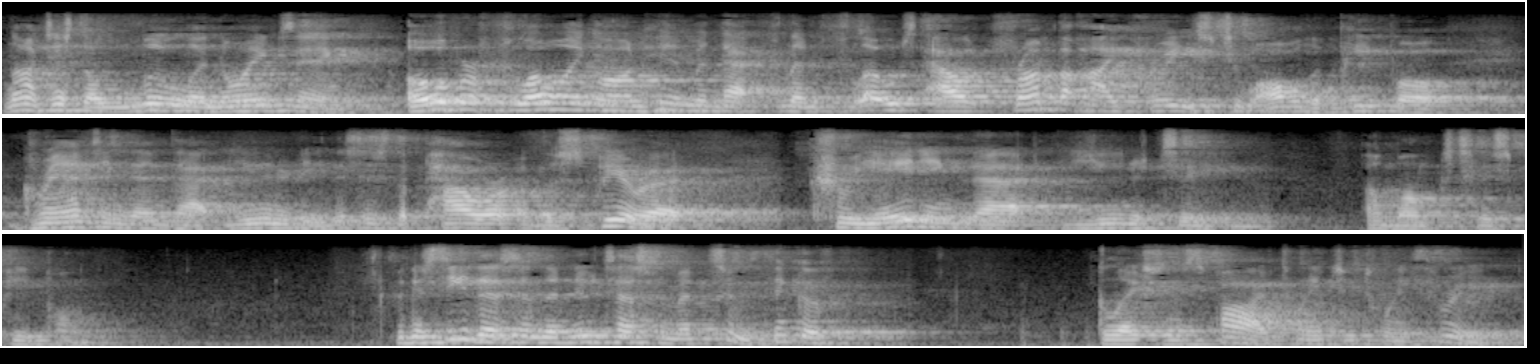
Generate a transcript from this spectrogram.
not just a little anointing, overflowing on him, and that then flows out from the high priest to all the people, granting them that unity. This is the power of the Spirit creating that unity amongst his people. We can see this in the New Testament too. Think of Galatians 5 22 23.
